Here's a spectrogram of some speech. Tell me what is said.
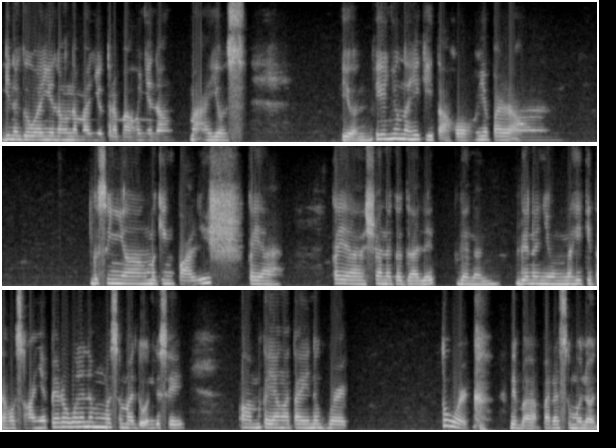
ginagawa niya lang naman yung trabaho niya ng maayos. Yun. Yun yung nakikita ko. Yung parang gusto niyang maging polish, kaya kaya siya nagagalit Ganon. Ganon yung nakikita ko sa kanya. Pero wala namang masama doon kasi um, kaya nga tayo nag-work to work. 'di ba Para sumunod.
